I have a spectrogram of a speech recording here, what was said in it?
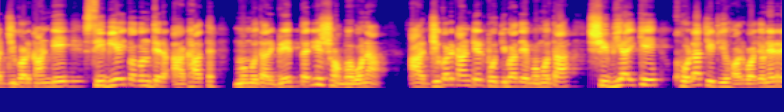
আর্যিকর কাণ্ডে সিবিআই তদন্তের আঘাত, মমতার গ্রেপ্তারির সম্ভাবনা। আর্যিকর কাণ্ডের প্রতিবাদে মমতা সিবিআইকে খোলা চিঠি হরভজনের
